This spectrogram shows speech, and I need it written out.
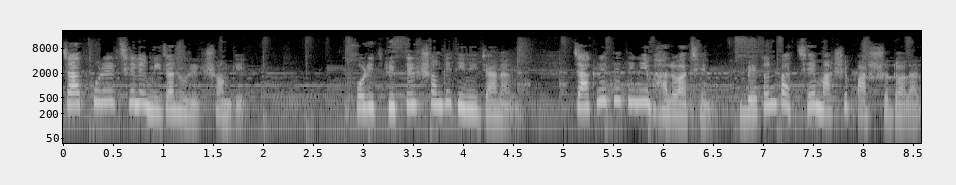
চাঁদপুরের ছেলে মিজানুরের সঙ্গে। পরিতৃপ্তির সঙ্গে তিনি জানান, চাকরিতে তিনি ভালো আছেন, বেতন পাচ্ছে মাসে পাঁচশো ডলার।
